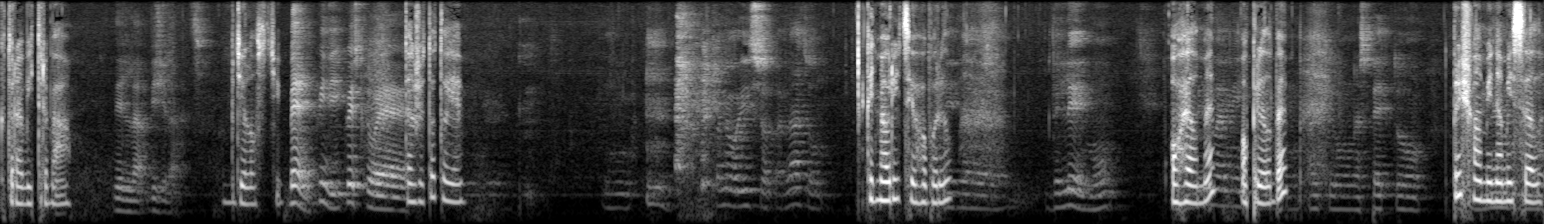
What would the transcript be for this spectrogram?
ktorá vytrvá v bdelosti. Takže toto je keď Mauricio hovoril o helme, o prilbe, prišla mi na mysel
